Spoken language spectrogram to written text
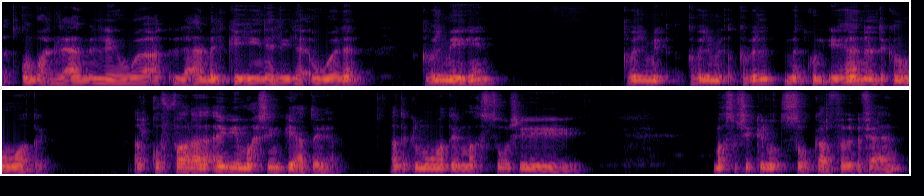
تقوم بواحد العمل اللي هو العمل كيهين ليلة اولا. قبل ما يهين قبل مي قبل قبل ما تكون إهانة لديك المواطن. القفاره أي محسن كيعطيها. هذاك المواطن ما خصوش ما خصوش كيلو السكر في عام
